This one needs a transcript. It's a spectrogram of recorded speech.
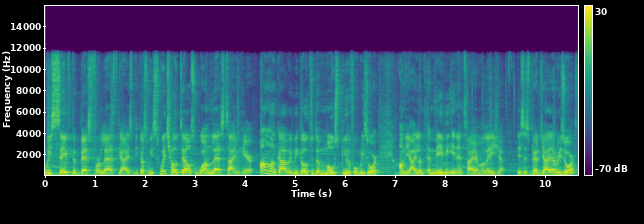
We saved the best for last guys because we switch hotels one last time here. On Langkawi we go to the most beautiful resort on the island and maybe in entire Malaysia. This is Berjaya Resort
